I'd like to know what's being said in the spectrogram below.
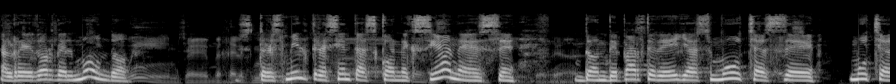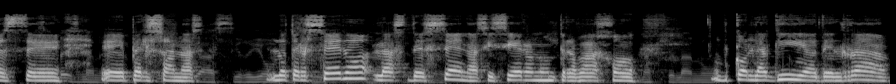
alrededor del mundo. 3.300 conexiones, eh, donde parte de ellas muchas eh, muchas eh, eh, personas. Lo tercero, las decenas hicieron un trabajo con la guía del RAB,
